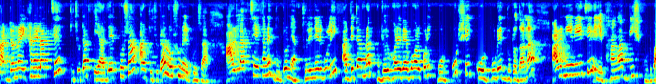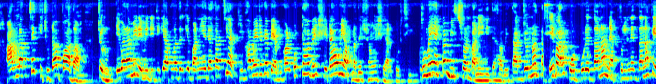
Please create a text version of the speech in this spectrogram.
তার জন্য এখানে লাগছে কিছুটা পেঁয়াজের খোসা আর কিছুটা রসুনের খোসা। আর লাগছে এখানে দুটো ন্যাপথলিনের গুলি। আর যেটা আমরা পুজোর ঘরে ব্যবহার করি কর্পূর, সেই কর্পূরের দুটো দানা আর নিয়ে নিয়েছি এই যে ভাঙা বিস্কুট। আর লাগছে কিছুটা বাদাম। চলুন, এবার আমি রেমেডিটিকে আপনাদেরকে বানিয়ে দেখাচ্ছি আর কীভাবে এটাকে ব্যবহার করতে হবে সেটাও আমি আপনাদের সঙ্গে শেয়ার করছি। প্রথমেই একটা মিশ্রণ বানিয়ে নিতে হবে। তার জন্য এবার কর্পূরের দানা, ন্যাপথলিনের দানাকে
